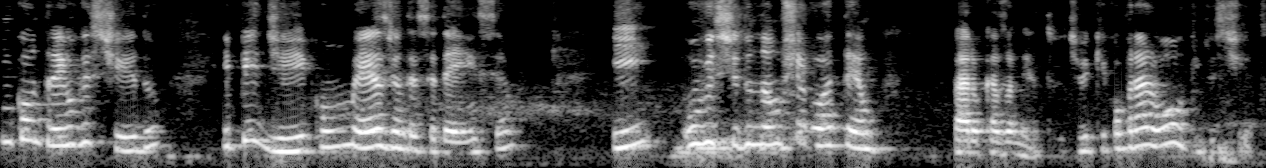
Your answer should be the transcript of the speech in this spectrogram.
encontrei um vestido e pedi com um mês de antecedência. E o vestido não chegou a tempo para o casamento. Tive que comprar outro vestido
